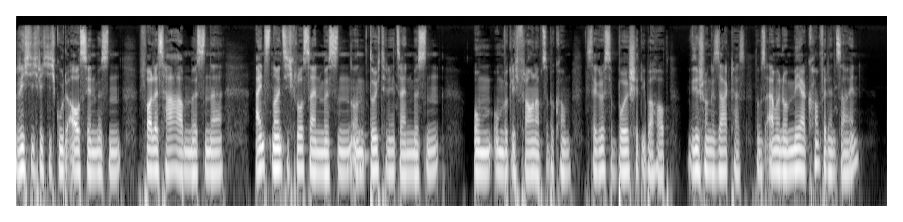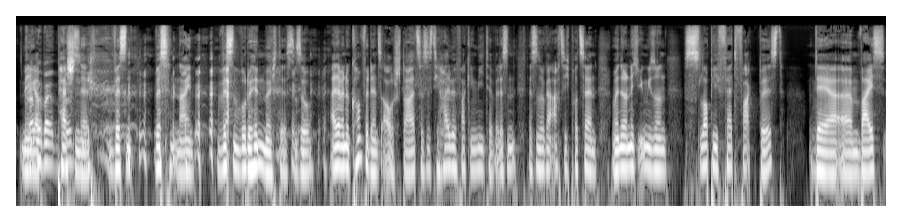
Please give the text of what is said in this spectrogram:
richtig, richtig gut aussehen müssen, volles Haar haben müssen, ne? 1,90 groß sein müssen Mhm. und durchtrainiert sein müssen, um, um wirklich Frauen abzubekommen. Das ist der größte Bullshit überhaupt. Wie du schon gesagt hast, du musst einfach nur mega confident sein, mega bei passionate, wissen, wissen, nein, wissen, wo du hin möchtest. So. Alter, wenn du Confidence ausstrahlst, das ist die halbe fucking Miete. Das sind, das sind sogar 80 Prozent. Und wenn du dann nicht irgendwie so ein sloppy fat fuck bist, der ähm, weiß,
